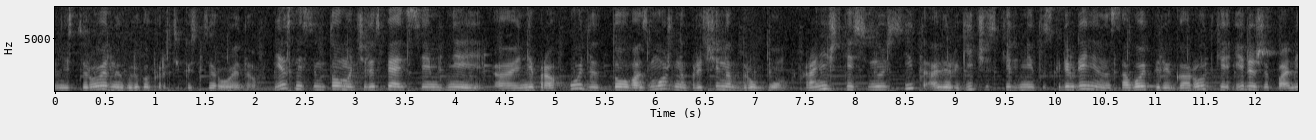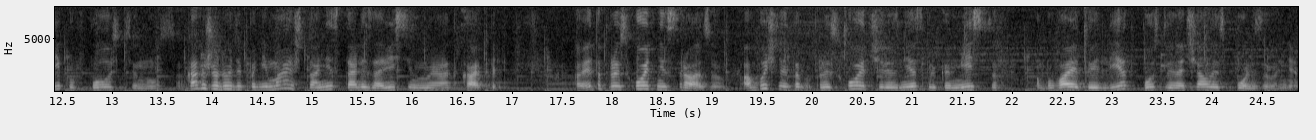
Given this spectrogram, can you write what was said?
нестероидных глюкокортикостероидов. Если симптомы через 5-7 дней э, не проходят, то, возможно, причина в другом. Хронический синусит, аллергический ринит, искривление носовой перегородки или же полипы в полости носа. Как же люди понимают, что они стали зависимыми от капель? Это происходит не сразу. Обычно это происходит через несколько месяцев а бывает и лет после начала использования.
